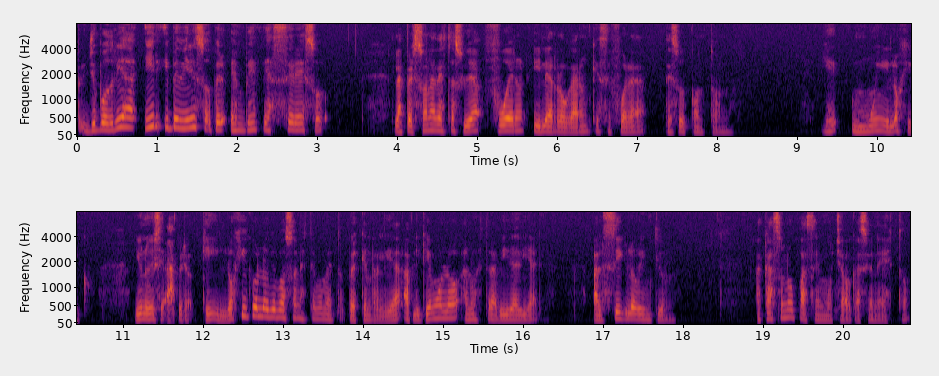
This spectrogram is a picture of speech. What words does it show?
Yo podría ir y pedir eso, pero en vez de hacer eso, las personas de esta ciudad fueron y le rogaron que se fuera de sus contornos. Y es muy ilógico. Y uno dice, ah, pero qué ilógico lo que pasó en este momento. Pero es que en realidad apliquémoslo a nuestra vida diaria, al siglo XXI. ¿Acaso no pasa en muchas ocasiones esto?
